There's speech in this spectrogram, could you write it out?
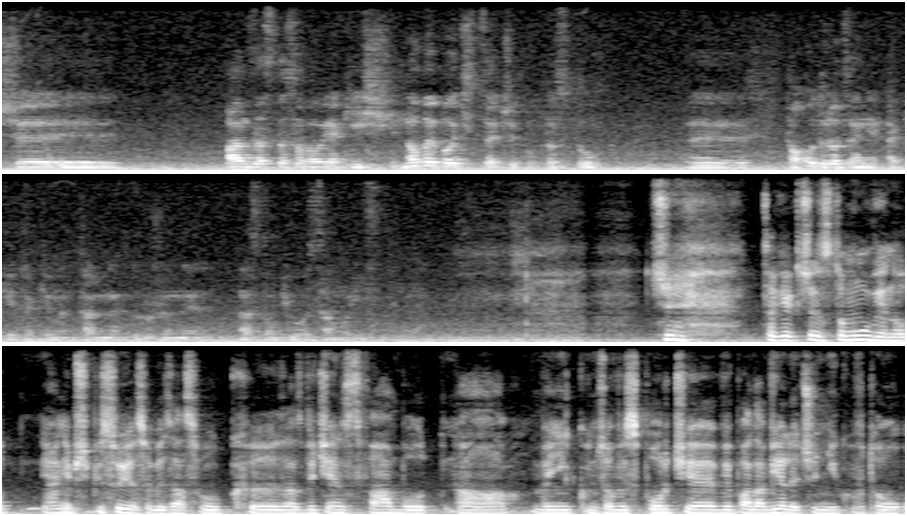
czy Pan zastosował jakieś nowe bodźce, czy po prostu to odrodzenie takie, takie mentalne drużyny nastąpiło samoistnie. Czy, tak jak często mówię, no, ja nie przypisuję sobie zasług e, za zwycięstwa, bo na wynik końcowy w sporcie wypada wiele czynników. To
